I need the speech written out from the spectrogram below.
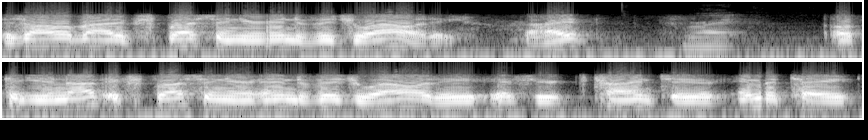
is all about expressing your individuality, right? Right. okay, you're not expressing your individuality if you're trying to imitate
